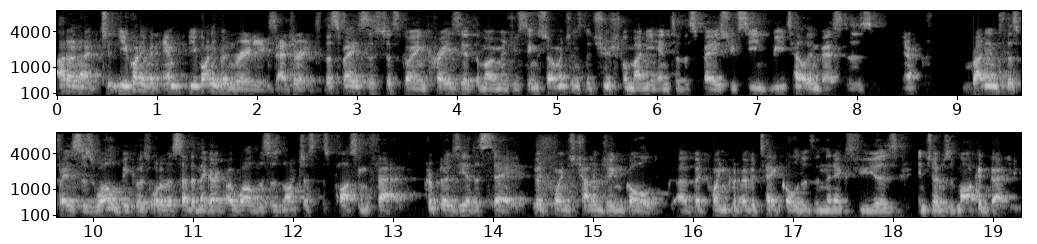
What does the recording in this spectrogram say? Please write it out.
I don't know, you can't even you can't even really exaggerate. The space is just going crazy at the moment. You're seeing so much institutional money into the space. You've seen retail investors, you know, run into the space as well because all of a sudden they're going, oh, well, this is not just this passing fad. Crypto's here to stay. Bitcoin's challenging gold. Uh, Bitcoin could overtake gold within the next few years in terms of market value.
